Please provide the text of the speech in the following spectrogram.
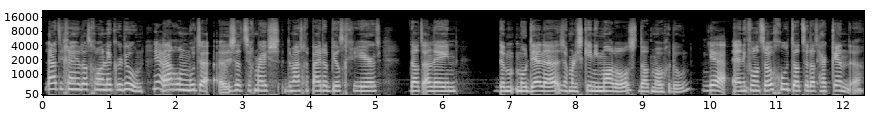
Laat diegene dat gewoon lekker doen. Waarom moet de, is dat, zeg maar, heeft de maatschappij dat beeld gecreëerd dat alleen de modellen, zeg maar de skinny models, dat mogen doen. Ja, En ik vond het zo goed dat ze dat herkenden.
